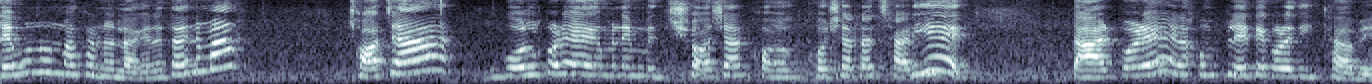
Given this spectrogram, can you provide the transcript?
লেবু নুন মাখানো লাগে না তাই না মা? ছচা গোল করে মানে শশার খোসাটা ছাড়িয়ে তারপরে এরকম প্লেটে করে দিতে হবে।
